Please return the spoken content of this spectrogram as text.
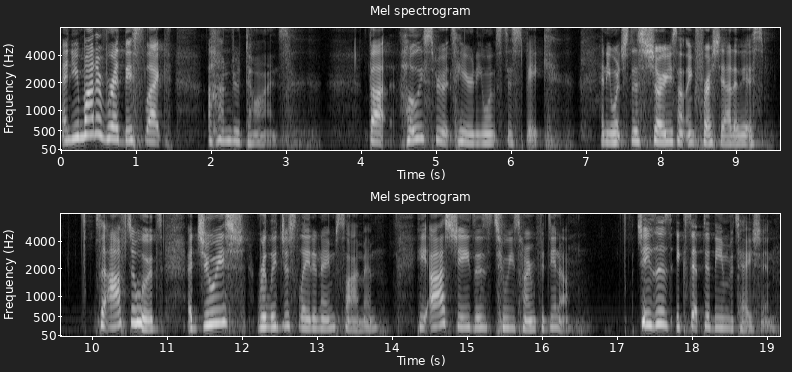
and you might have read this like a hundred times. But Holy Spirit's here and He wants to speak. And He wants to show you something fresh out of this. So afterwards, a Jewish religious leader named Simon, he asked Jesus to his home for dinner. Jesus accepted the invitation.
